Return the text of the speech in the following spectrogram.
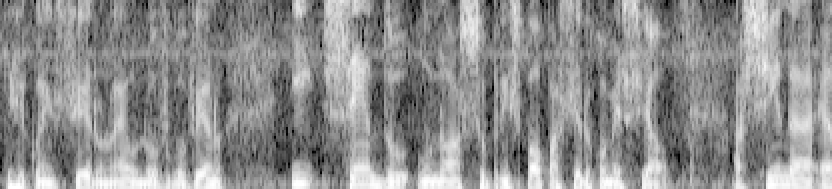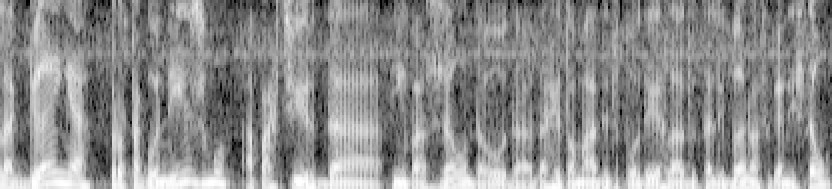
que reconheceram não é, o novo governo, e sendo o nosso principal parceiro comercial, a China ela ganha protagonismo a partir da invasão da, ou da, da retomada de poder lá do Talibã no Afeganistão.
